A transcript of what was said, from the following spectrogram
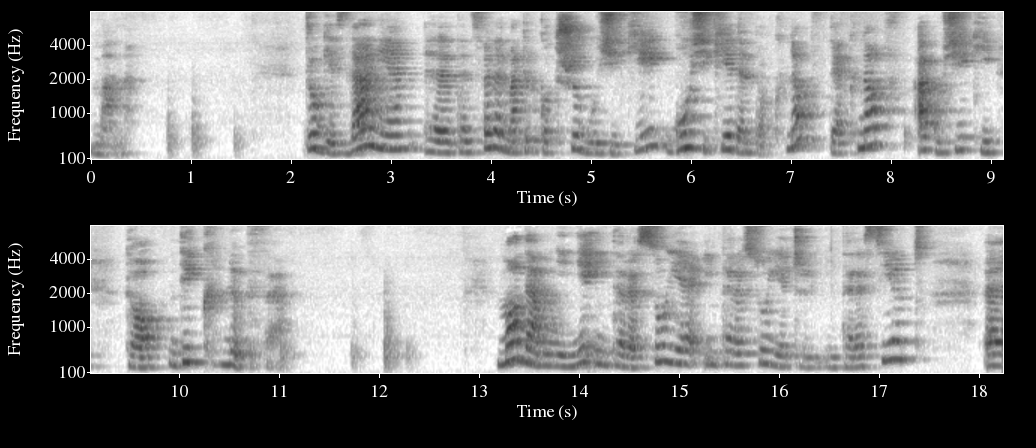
Mann. Drugie zdanie. e, Ten sweter ma tylko trzy guziki. Guzik jeden to Knopf, der Knopf, a guziki to die. Moda mnie nie interesuje. Interesuje, czyli interessiert. E,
